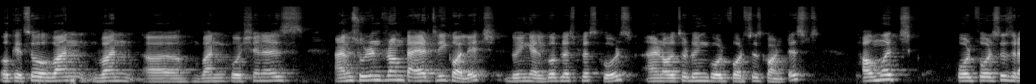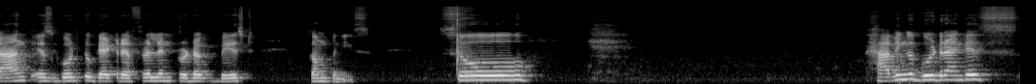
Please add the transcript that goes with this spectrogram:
Okay so one one uh, one question is i'm a student from tier 3 college doing algo plus plus course and also doing Code Codeforces contests how much Codeforces rank is good to get referral in product based companies? So having a good rank is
